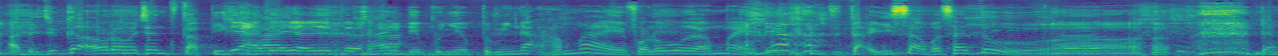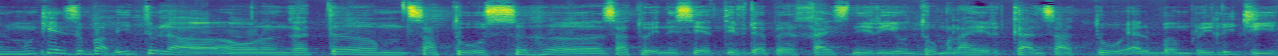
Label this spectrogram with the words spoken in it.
ada juga orang macam tu tapi Dia tu. Kai dia punya peminat ramai follower ramai dia tak risau pasal tu. Ah. Dan mungkin sebab itulah orang kata satu usaha satu inisiatif daripada Kai sendiri untuk melahirkan satu album religi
